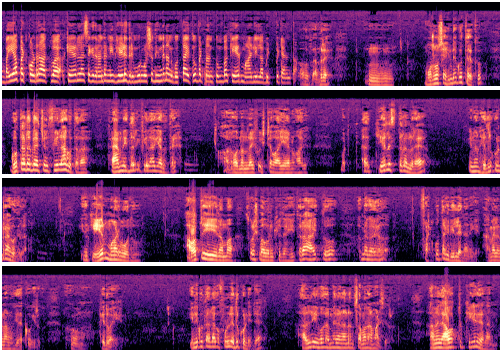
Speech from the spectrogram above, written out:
ಭಯ ಪಟ್ಕೊಂಡ್ರ ಅಥವಾ ಕೇರ್ಲೆಸ್ ಆಗಿದ್ರ ಅಂದ್ರೆ ನೀವು ಹೇಳಿದ್ರಿ ಮೂರು ವರ್ಷದ ಹಿಂದೆ ನನ್ಗೆ ಗೊತ್ತಾಯ್ತು ಬಟ್ ನಾನು ತುಂಬಾ ಕೇರ್ ಮಾಡಲಿಲ್ಲ ಬಿಟ್ಬಿಟ್ಟೆ ಅಂತ. ಹೌದು ಅಂದ್ರೆ ಹ್ಮ್, ಮೂರು ವರ್ಷ ಹಿಂದೆ ಗೊತ್ತಾಯ್ತು. ಗೊತ್ತಾದಾಗ ಆ್ಯಕ್ಚುಲಿ ಫೀಲ್ ಆಗುತ್ತಲ್ಲ? ಫ್ಯಾಮಿಲಿ ಇದ್ದವ್ರಿಗೆ ಫೀಲ್ ಆಗಿ ಆಗುತ್ತೆ. ನನ್ನ ಲೈಫ್ ಇಷ್ಟವ, ಏನು ಹಾಗೆ. ಬಟ್ ಕೇರ್ಲೆಸ್ ಥರ ಅಂದರೆ ನಾನು ಹೆದರ್ಕೊಂಡ್ರೆ ಆಗೋದಿಲ್ಲ. ಇದಕ್ಕೆ ಏನು ಮಾಡ್ಬೋದು? ಅವತ್ತು ಈ ನಮ್ಮ ಸುರೇಶ್ ಬಾಬು ಕೇಳಿದೆ, ಈ ಥರ ಆಯಿತು. ಅಂದಾಗ ಫಸ್ಟ್ ಗೊತ್ತಾಗಿದೆ ಇಲ್ಲೇ ನನಗೆ. ಆಮೇಲೆ ನಾನು ಇದಕ್ಕೆ ಹೋಗಿರೋದು. ಕೆದುವಾಗಿ ಇಲ್ಲಿ ಗೊತ್ತಾದಾಗ ಫುಲ್ ಎದುರ್ಕೊಂಡಿದ್ದೆ ಅಲ್ಲಿ ಹೋದ ಮೇಲೆ ನನ್ನನ್ನು ಸಮಾಧಾನ ಮಾಡಿಸಿದ್ರು. ಆಮೇಲೆ ಅವತ್ತು ಕೇಳಿದೆ ನಾನು.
